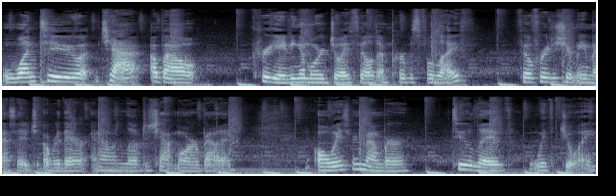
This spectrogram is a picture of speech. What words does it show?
want to chat about creating a more joy filled and purposeful life? Feel free to shoot me a message over there, and I would love to chat more about it. Always remember to live with joy.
